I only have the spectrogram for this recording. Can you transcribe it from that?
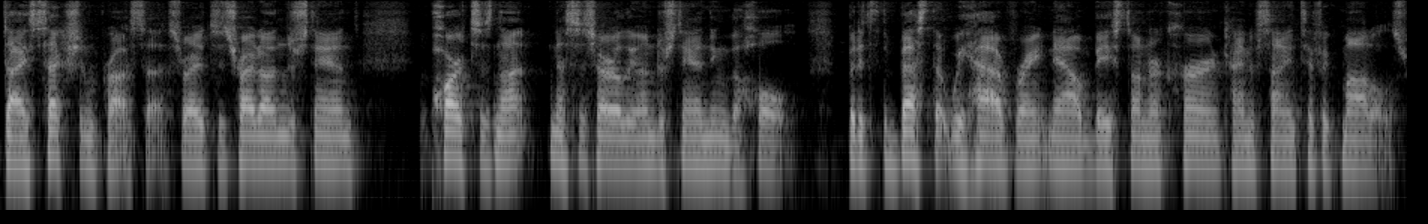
dissection process, right? To try to understand parts is not necessarily understanding the whole but it's the best that we have right now based on our current kind of scientific models.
